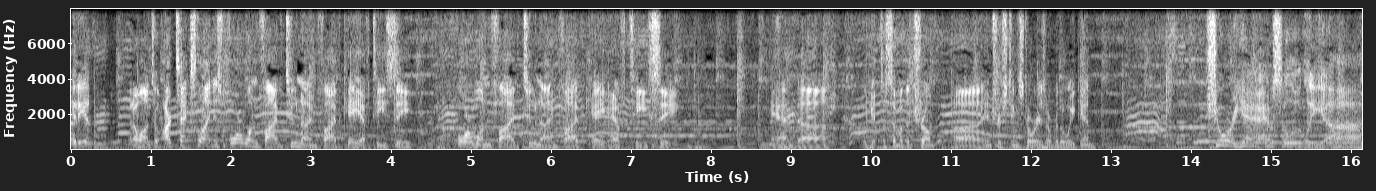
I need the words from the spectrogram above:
Idiot. I don't want to. Our text line is 415 295 KFTC. 415 295 KFTC. And uh, we'll get to some of the Trump uh, interesting stories over the weekend. Sure, yeah, absolutely. Uh,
